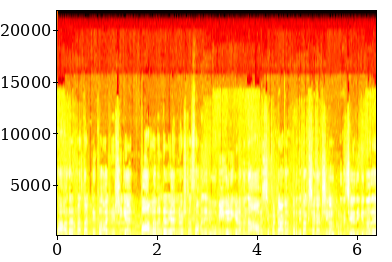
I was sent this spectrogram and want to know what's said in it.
സഹകരണ തട്ടിപ്പ് അന്വേഷിക്കാൻ പാർലമെന്ററി അന്വേഷണ സമിതി രൂപീകരിക്കണമെന്ന് ആവശ്യപ്പെട്ടാണ് പ്രതിപക്ഷ കക്ഷികൾ പ്രതിഷേധിക്കുന്നത്.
